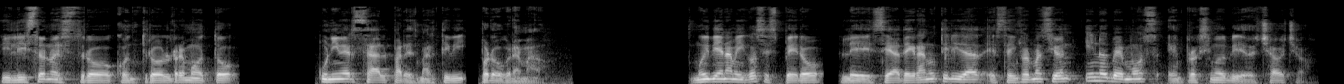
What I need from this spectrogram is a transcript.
Y listo nuestro control remoto universal para Smart TV programado. Muy bien amigos, espero les sea de gran utilidad esta información y nos vemos en próximos videos. Chao, chao.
